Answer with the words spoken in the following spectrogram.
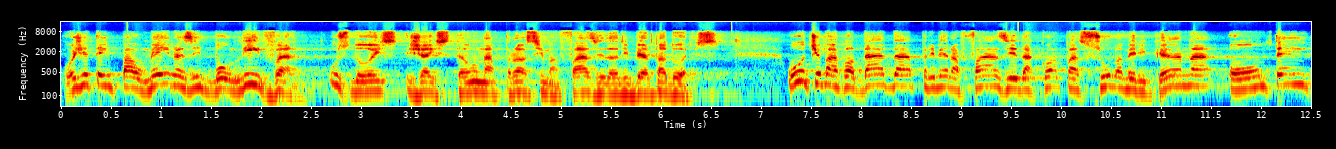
Hoje tem Palmeiras e Bolívar. Os dois já estão na próxima fase da Libertadores. Última rodada, primeira fase da Copa Sul-Americana. Ontem,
